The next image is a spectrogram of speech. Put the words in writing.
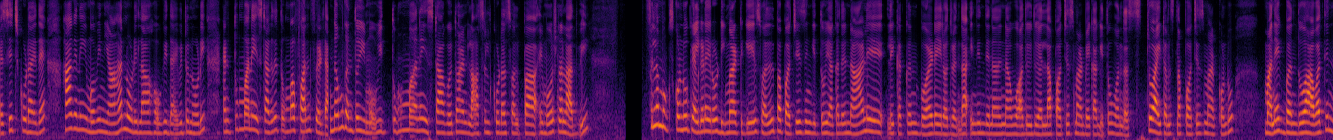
ಮೆಸೇಜ್ ಕೂಡ ಇದೆ. ಹಾಗೆಯೇ ಈ ಮೂವಿನ ಯಾರು ನೋಡಿಲ್ಲ, ಹೋಗಿ ದಯವಿಟ್ಟು ನೋಡಿ. ಆ್ಯಂಡ್ ತುಂಬಾ ಇಷ್ಟ ಆಗಿದೆ ತುಂಬ ಫನ್ ಫೀಲ್ಡ್. ನಮಗಂತೂ ಈ ಮೂವಿ ತುಂಬಾ ಇಷ್ಟ ಆಗೋಯಿತು. ಆ್ಯಂಡ್ ಲಾಸ್ಟಲ್ಲಿ ಕೂಡ ಸ್ವಲ್ಪ ಎಮೋಷ್ನಲ್ ಆದ್ವಿ. ಫಿಲಮ್ ಮುಗಿಸ್ಕೊಂಡು ಕೆಳಗಡೆ ಇರೋ ಡಿಮಾರ್ಟ್ಗೆ ಸ್ವಲ್ಪ ಪರ್ಚೇಸಿಂಗ್ ಇತ್ತು. ಯಾಕಂದರೆ ನಾಳೆ ಲೇಖಕನ ಬರ್ಡೇ ಇರೋದ್ರಿಂದ ಇಂದಿನ ದಿನ ನಾವು ಅದು ಇದು ಎಲ್ಲ ಪರ್ಚೇಸ್ ಮಾಡಬೇಕಾಗಿತ್ತು. ಒಂದಷ್ಟು ಐಟಮ್ಸ್ನ ಪರ್ಚೇಸ್ ಮಾಡಿಕೊಂಡು ಮನೆಗೆ ಬಂದು ಆವತ್ತಿನ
